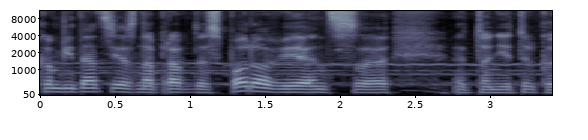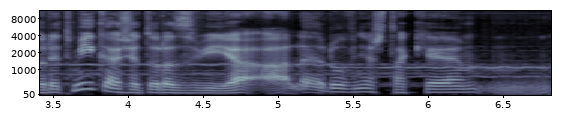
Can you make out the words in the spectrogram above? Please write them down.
kombinacji jest naprawdę sporo, więc e, to nie tylko rytmika się tu rozwija, ale również takie mm,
